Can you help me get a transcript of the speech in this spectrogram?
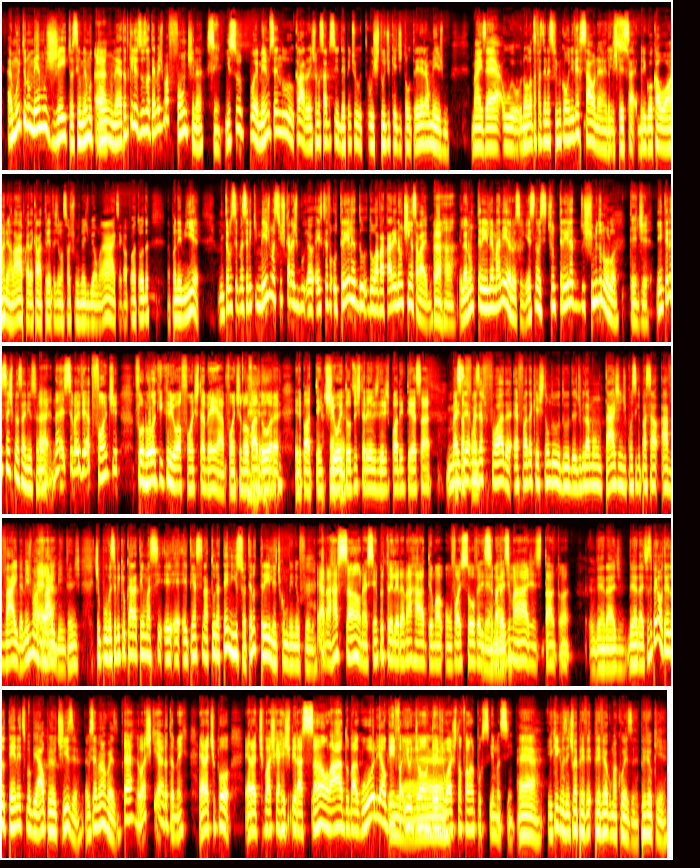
É muito no mesmo jeito, assim, o mesmo É. tom, né? Tanto que eles usam até a mesma fonte, né? Sim. Isso, pô, é mesmo sendo. Claro, a gente não sabe se de repente o, o estúdio que editou o trailer é o mesmo. Mas é. O, o Nolan tá fazendo esse filme com a Universal, né? Depois Isso. que ele brigou com a Warner lá, por causa daquela treta de lançar os filmes no HBO Max, aquela porra toda, da pandemia. Então você, você vê que mesmo assim os caras. É isso que você falou, o trailer do, do Avatar ele não tinha essa vibe. Aham, Ele era um trailer maneiro, assim. Esse não, esse tinha um trailer do filme do Nolan. entendi. E é interessante pensar nisso, né? É, né, você vai ver a fonte. Foi o Nolan que criou a fonte também, a fonte inovadora. ele patenteou e todos os trailers deles podem ter essa. Mas é, mas é foda, é foda a questão do, do, do- eu digo, da montagem de conseguir passar a vibe, a mesma É. vibe, entende? Tipo, você vê que o cara tem uma. Ele, ele tem assinatura até nisso, até no trailer de como vender o filme. É a narração, né? Sempre o trailer é narrado, tem uma, um voice-over em cima das imagens e tal. Então, Verdade, verdade. Se você pegar o trailer do Tenet e bobear o primeiro teaser, deve ser a mesma coisa. é, eu acho que era também. Era tipo, era tipo, acho que a respiração lá do bagulho e alguém fa- e o John É. David Washington falando por cima, assim. É. E o que, que você- a gente vai prever, prever alguma coisa? Prever o quê?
